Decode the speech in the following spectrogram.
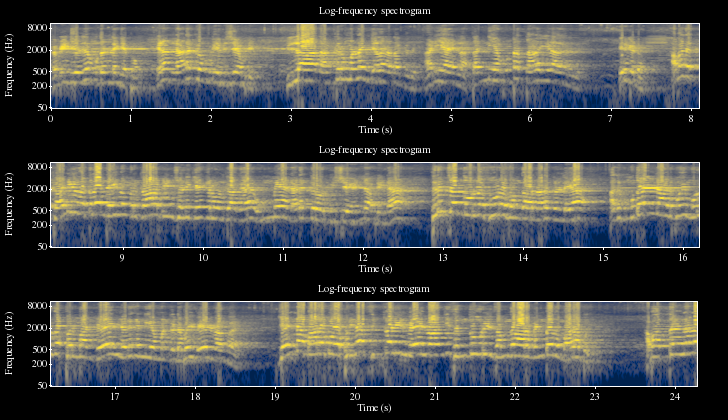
அப்படின்னு சொல்லி தான் முதல்ல கேட்போம். ஏன்னா நடக்கக்கூடிய விஷயம் அப்படி. இல்லாத அக்கிரமெல்லாம் இங்கதான் நடக்குது. அநியாயம் தண்ணியை போட்டா தலையீடாகிறது இருக்கட்டும். அவன் இந்த கலியுகத்துல தெய்வம் இருக்கா அப்படின்னு சொல்லி கேட்கிறவங்களுக்காக உண்மையா நடக்கிற ஒரு விஷயம் என்ன அப்படின்னா திருச்செந்தூர்ல சூரசம்காரம் நடக்கும் இல்லையா? அதுக்கு முதல் நாள் போய் முருகப்பெருமான் வேல் நெடுங்கண்ணியம்மன் கிட்ட போய் வேல் வாங்குவார். என்ன மரபு அப்படின்னா சிக்கலில் வேல் வாங்கி செந்தூரில் சம்காரம் என்பது மரபு. அப்ப அத்தனை நாள்ல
